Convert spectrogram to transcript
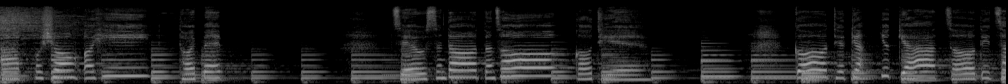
阿上爱去台北，就算搭单坐高铁，高铁加油加坐的车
